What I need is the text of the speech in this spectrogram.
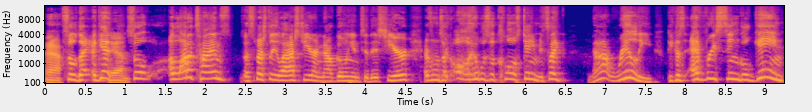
Yeah. So that again, Yeah. so a lot of times, especially last year and now going into this year, everyone's like, "Oh, it was a close game." It's like not really because every single game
